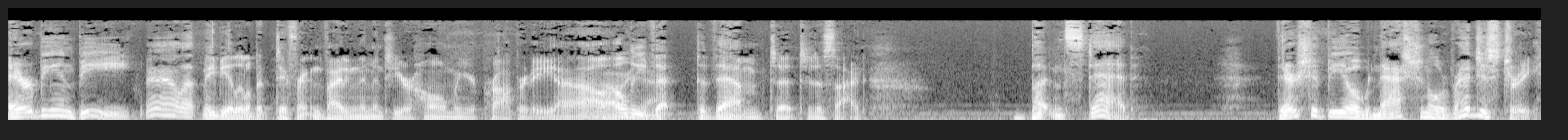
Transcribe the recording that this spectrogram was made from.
Airbnb, well, that may be a little bit different, inviting them into your home or your property. Uh, I'll, I'll Oh, leave yeah. that to them to, to decide. But instead, there should be a national registry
